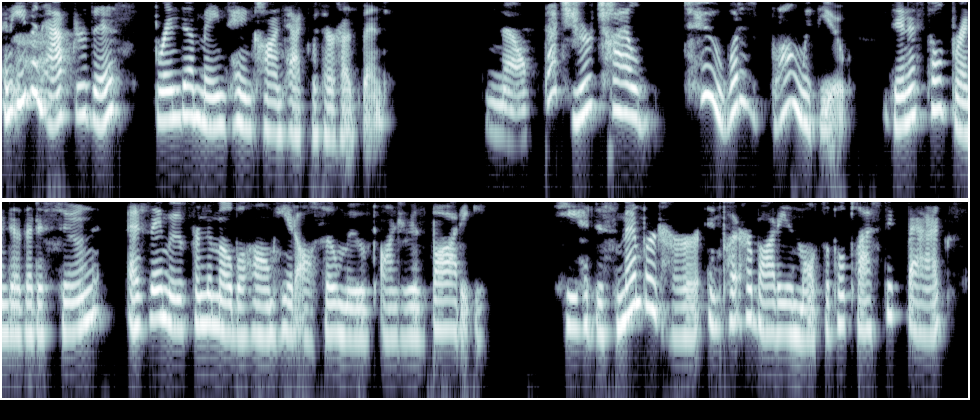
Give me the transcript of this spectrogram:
And even after this, Brenda maintained contact with her husband. No. That's your child too. What is wrong with you? Dennis told Brenda that as soon as they moved from the mobile home, he had also moved Aundria's body. He had dismembered her and put her body in multiple plastic bags,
